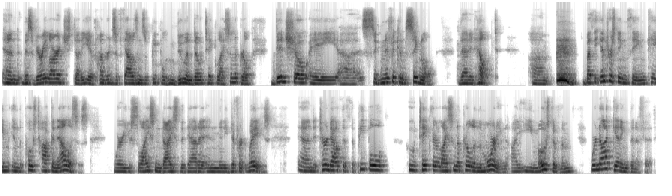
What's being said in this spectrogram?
And this very large study of hundreds of thousands of people who do and don't take lisinopril did show a uh, significant signal that it helped. Um, but the interesting thing came in the post hoc analysis, where you slice and dice the data in many different ways. And it turned out that the people who take their lisinopril in the morning, i.e., most of them, were not getting benefit.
